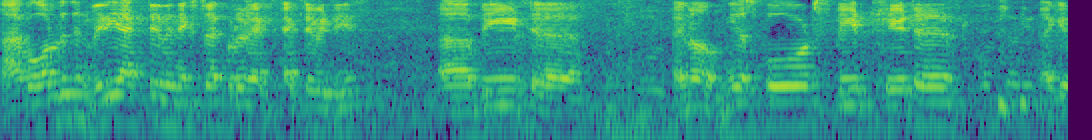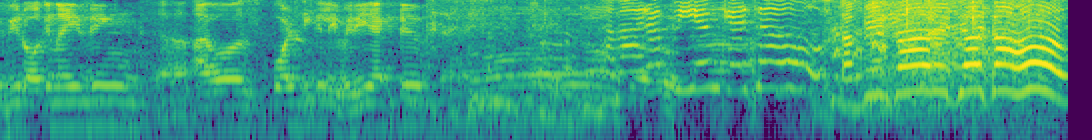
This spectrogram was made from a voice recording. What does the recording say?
I have always been very active in extracurricular act- activities, uh, be it uh, you know, be it sports, be it theater, like be it organizing. Uh, I was politically very active. हमारा पीएम कैसा हो तबीर सर जैसा हो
